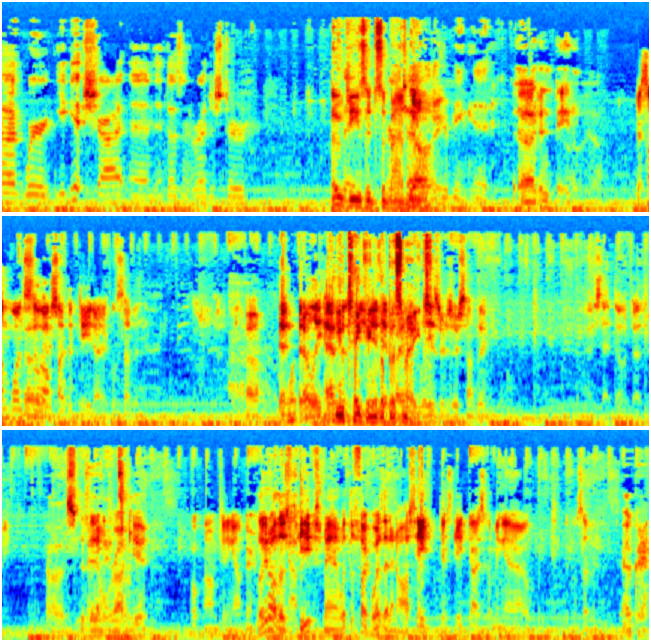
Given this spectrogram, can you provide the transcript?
bug where you get shot and it doesn't register. Oh geez, it's a bad tell you guy. You're being hit. Uh, I didn't bait him. There's someone Oh, still there's- outside the gate at Echo 7. Oh, it, What it only the- happens You when taking the hit by, like, Bismate. lasers or something, I said, don't judge me. Oh, it's because they don't rock hits you. me. Oh, I'm getting out there. Look at all those peeps, man. What the fuck was that? An awesome? Eight, there's eight guys coming out Echo 7. Okay.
